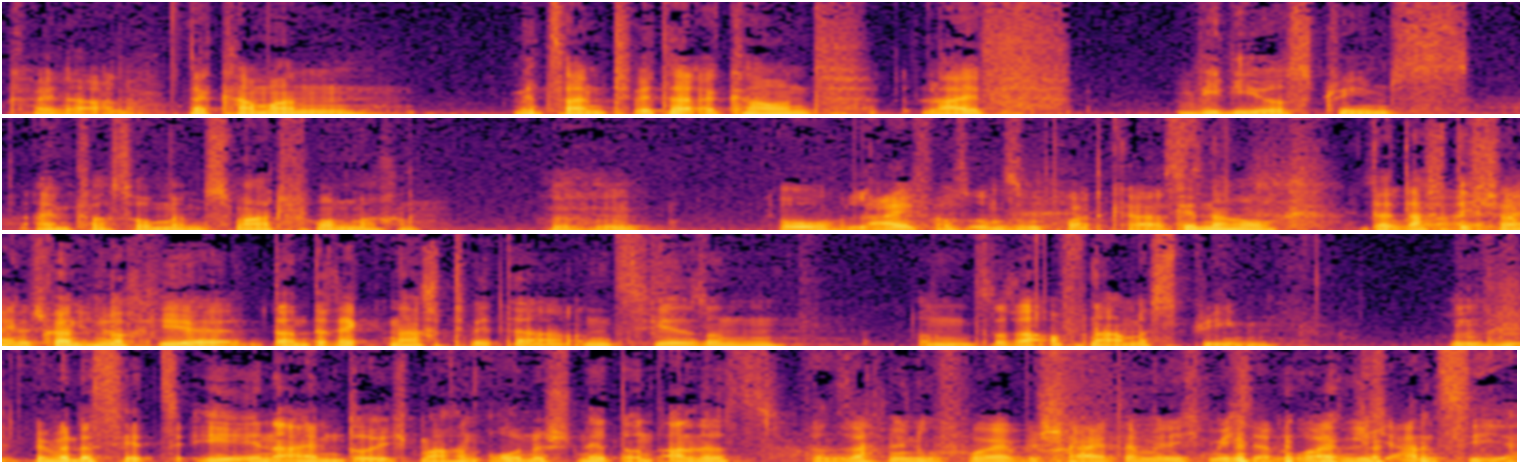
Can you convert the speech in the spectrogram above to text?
keine Ahnung. Da kann man mit seinem Twitter-Account Live-Video-Streams einfach so mit dem Smartphone machen. Mhm. Oh, live aus unserem Podcast. Genau. Da So dachte ich schon, wir könnten doch hier dann direkt nach Twitter uns hier so ein, unsere Aufnahme streamen. Mhm. Wenn wir das jetzt eh in einem durchmachen, ohne Schnitt und alles. Dann sag mir nur vorher Bescheid, damit ich mich dann ordentlich anziehe.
